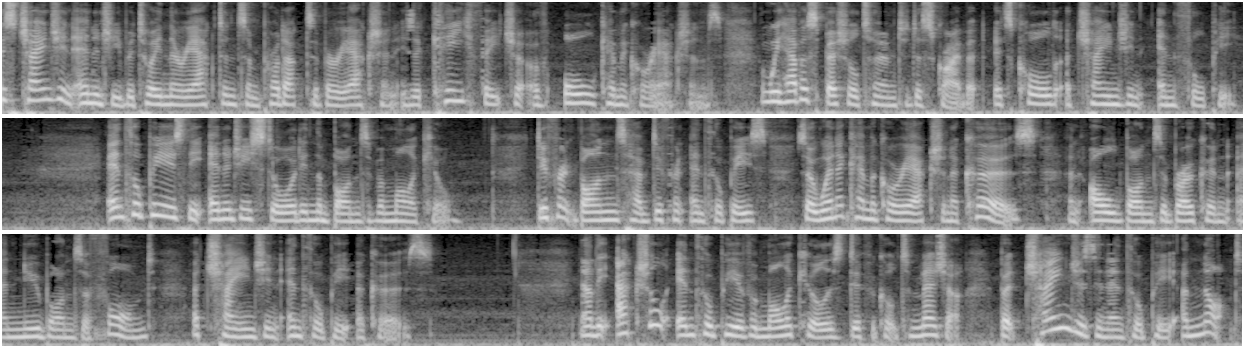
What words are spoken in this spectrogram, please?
This change in energy between the reactants and products of a reaction is a key feature of all chemical reactions, and we have a special term to describe it. It's called a change in enthalpy. Enthalpy is the energy stored in the bonds of a molecule. Different bonds have different enthalpies, so when a chemical reaction occurs, and old bonds are broken and new bonds are formed, a change in enthalpy occurs. Now the actual enthalpy of a molecule is difficult to measure, but changes in enthalpy are not.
